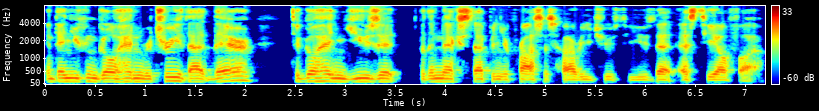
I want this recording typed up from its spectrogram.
And then you can go ahead and retrieve that there to go ahead and use it for the next step in your process, however you choose to use that STL file.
